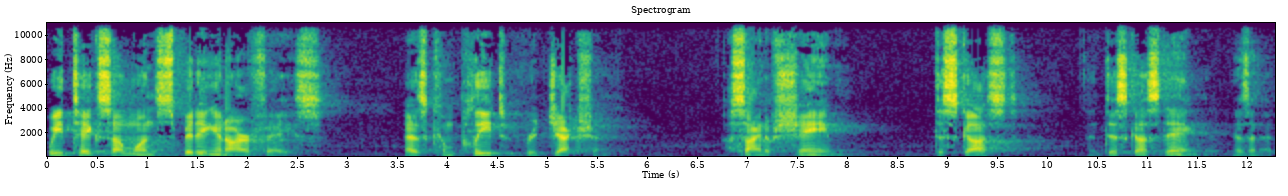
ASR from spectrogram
we'd take someone spitting in our face as complete rejection, a sign of shame, disgust, and disgusting, isn't it?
